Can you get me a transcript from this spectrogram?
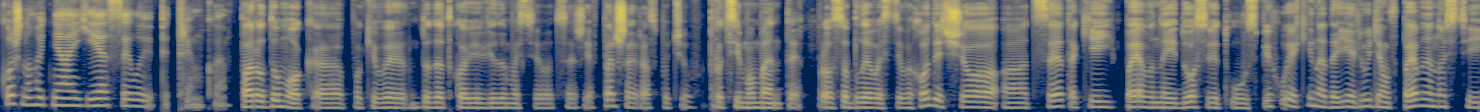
кожного дня є силою підтримкою. Пару думок, е, поки ви додаткові відомості, оце ж я в перший раз почув про ці моменти, про особливості. Виходить, що е, це такий певний досвід успіху, який надає людям впевненості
